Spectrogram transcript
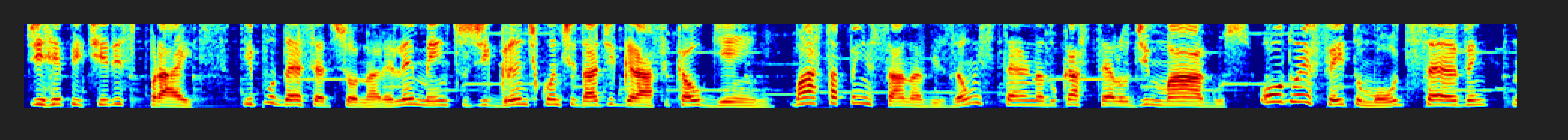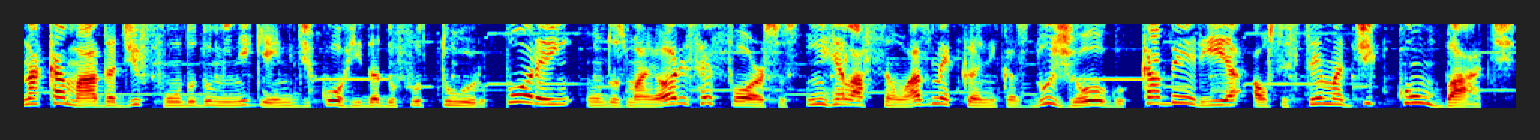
de repetir sprites e pudesse adicionar elementos de grande quantidade gráfica ao game. Basta pensar na visão externa do castelo de magos, ou do efeito Mode Mode 7 na camada de fundo do minigame de corrida do futuro. Porém, um dos maiores reforços em relação às mecânicas do jogo caberia ao sistema de combate.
